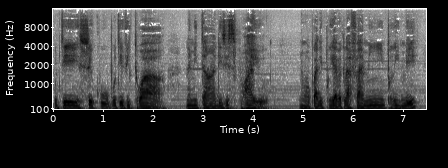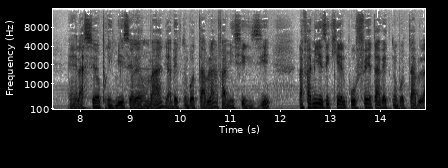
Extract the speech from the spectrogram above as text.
porter secours porter victoire dans le temps désespoir nous allons prier avec la famille primée hein, la sœur primée sœur Herman avec nos beaux tables la famille Cérisier la famille Ézéchiel prophète avec nos beaux tables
